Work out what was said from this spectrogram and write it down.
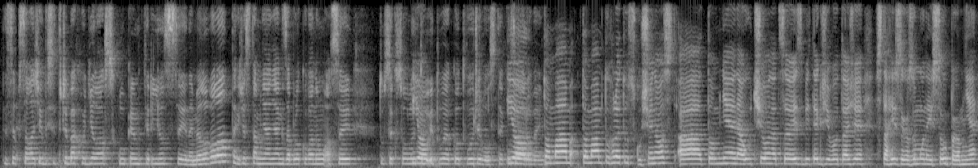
Ty jsi psala, že když jsi třeba chodila s klukem, kterýho si nemilovala, takže jsi tam měla nějak zablokovanou asi tu sexualitu jo. i tu jako tvořivost jako jo, zároveň. to mám, to mám tuhle tu zkušenost a to mě naučilo na celý zbytek života, že vztahy z rozumu nejsou pro mě.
